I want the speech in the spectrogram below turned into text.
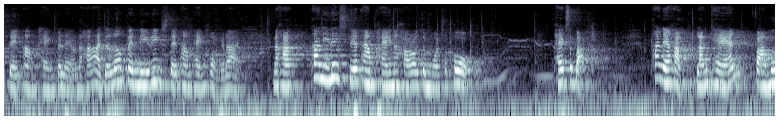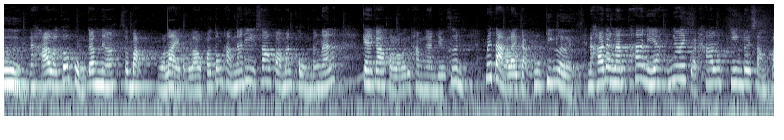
state arm plank ไปแล้วนะคะ อาจจะเริ่มเป็น kneeling state arm plank ก่อนก็ได้ นะคะถ้า kneeling state arm plank นะคะ เราจะม้วนสะโพกแพ็กสะบักท่านี้ค่ะ หลังแขนฝ่ามือนะคะ แล้วก็กลุ่มกล้ามเนื้อสะบักหัวไหล่ของเราเขาต้องทำหน้าที่สร้างความมั่นคง ดังนั้น แกนกลางของเราก็จะทำงานเยอะขึ้น ไม่ต่างอะไรจากลูกกิ้งเลยนะคะ ดังนั้นท่านี้ง่ายกว่าท่าลูกกิ้งด้วยซ้ำไป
